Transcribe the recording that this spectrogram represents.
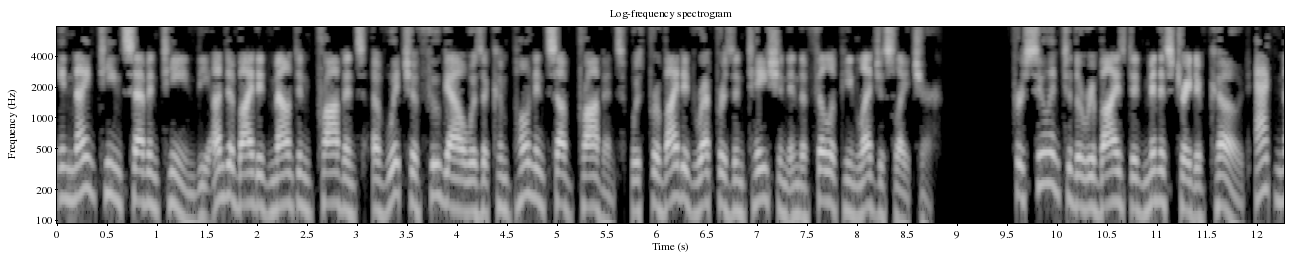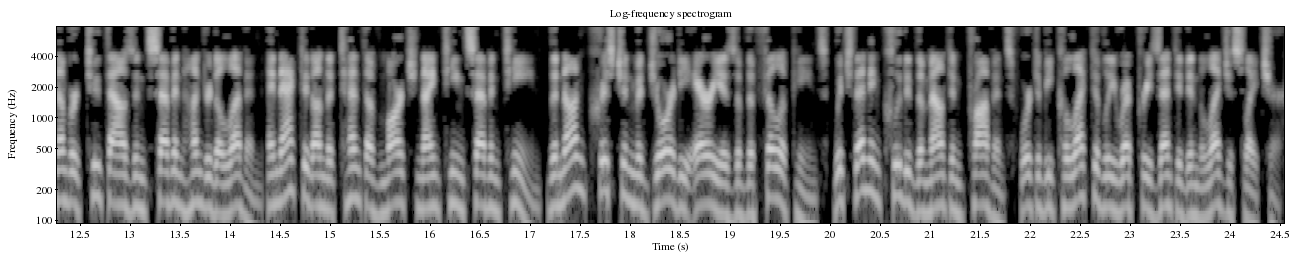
in 1917 the undivided mountain province, of which Ifugao was a component sub-province, was provided representation in the Philippine legislature. Pursuant to the revised Administrative Code Act No. 2711 enacted on 10 March 1917, the non-Christian majority areas of the Philippines, which then included the Mountain Province, were to be collectively represented in the legislature.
